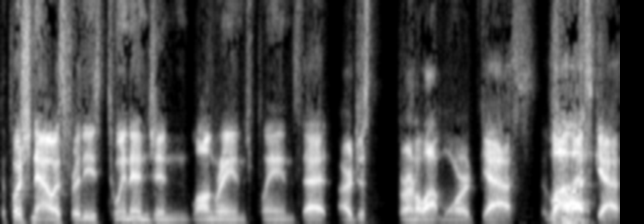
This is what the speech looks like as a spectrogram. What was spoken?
the push now is for these twin engine long range planes that are just burn a lot more gas, a lot less gas.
